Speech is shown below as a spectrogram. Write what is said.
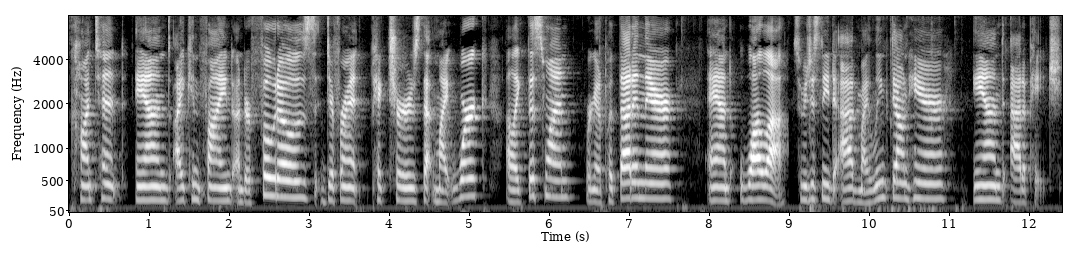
content and I can find under photos different pictures that might work. I like this one. We're going to put that in there and voila. So we just need to add my link down here and add a page.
